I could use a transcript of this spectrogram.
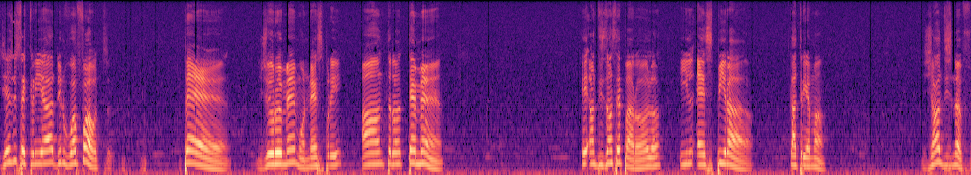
Jésus s'écria d'une voix forte, Père, je remets mon esprit entre tes mains. Et en disant ces paroles, il expira. Quatrièmement, Jean 19,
